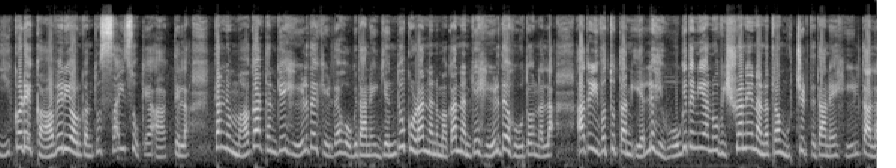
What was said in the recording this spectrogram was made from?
ಈ ಕಡೆ ಕಾವೇರಿ ಅವ್ರಿಗಂತೂ ಸಹಿಸೋಕೆ ಆಗ್ತಿಲ್ಲ. ತನ್ನ ಮಗ ತನಗೆ ಹೇಳ್ದೆ ಕೇಳ್ದೆ ಹೋಗಿದ್ದಾನೆ. ಎಂದೂ ಕೂಡ ನನ್ನ ಮಗ ನನಗೆ ಹೇಳ್ದೆ ಹೋದವನಲ್ಲ ಆದರೆ ಇವತ್ತು ತಾನು ಎಲ್ಲಿ ಹೋಗಿದ್ದೀನಿ ಅನ್ನೋ ವಿಶ್ವನೇ ನನ್ನ ಹತ್ರ ಮುಚ್ಚಿಡ್ತಿದ್ದಾನೆ ಹೇಳ್ತಾ ಇಲ್ಲ.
